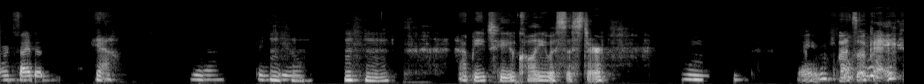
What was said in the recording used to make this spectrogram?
I'm excited. Yeah. Yeah. Thank mm-hmm. you. Mm-hmm. Happy to call you a sister. Mm. Same. That's okay.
